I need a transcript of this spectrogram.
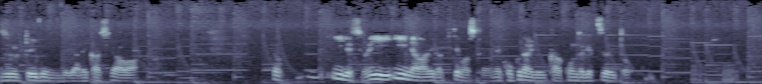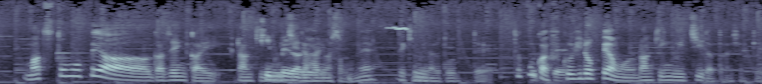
ずっといるんで、誰かしらは。いやいいですよ。いい、いい流れが来てますからね。国内でか、こんだけ強いと。松友ペアが前回ランキング1位で入りましたもんね。で、金メダル取って。で、今回、福広ペアもランキング1位だったんでしたっけ？い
